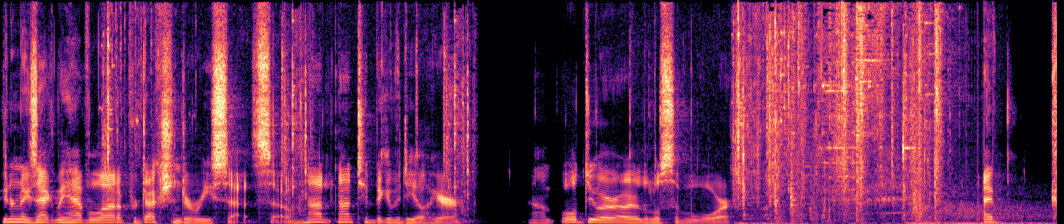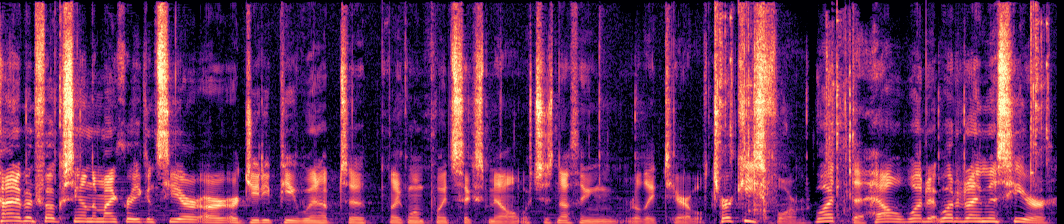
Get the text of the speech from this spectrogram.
we don't exactly have a lot of production to reset, so not, not too big of a deal here. Um, we'll do our, our, little civil war. I've kind of been focusing on the micro. You can see our, our, our GDP went up to like 1.6 mil, which is nothing really terrible. Turkey's formed. What the hell? What, what did I miss here?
